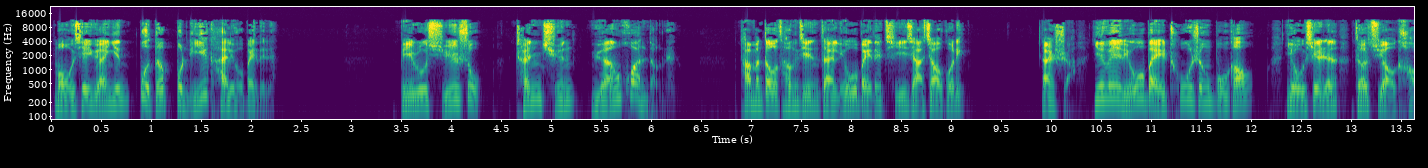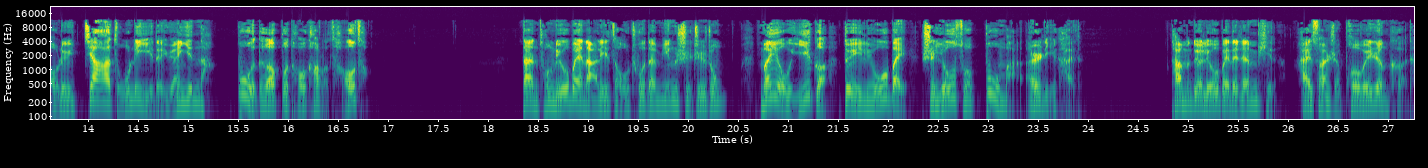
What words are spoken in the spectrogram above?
某些原因不得不离开刘备的人，比如徐庶、陈群、袁焕等人，他们都曾经在刘备的旗下效过力，但是啊，因为刘备出生不高，有些人则需要考虑家族利益的原因呢，不得不投靠了曹操。但从刘备那里走出的名士之中，没有一个对刘备是有所不满而离开的。他们对刘备的人品还算是颇为认可的。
